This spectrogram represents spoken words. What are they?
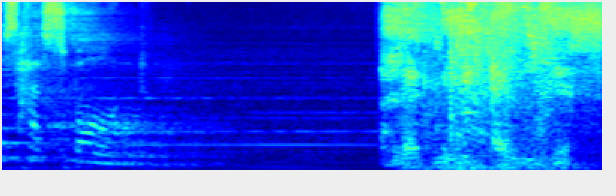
Minions have spawned. Let me end this.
